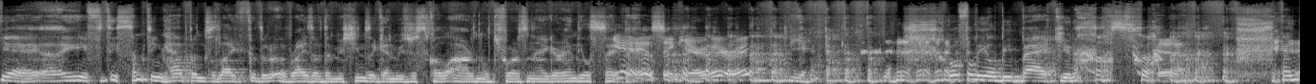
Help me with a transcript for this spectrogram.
Yeah, uh, if, if, something happens like the rise of the machines again, we just call Arnold Schwarzenegger and he'll say, "Yeah, he'll take care of it, right?" yeah. Hopefully, he'll be back. You know. So, yeah. and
